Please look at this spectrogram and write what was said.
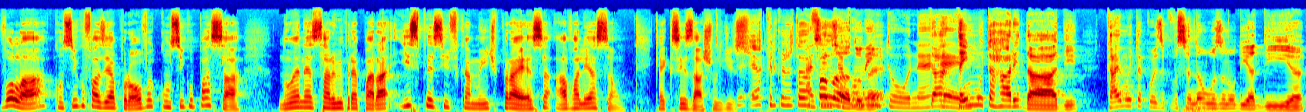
vou lá, consigo fazer a prova, consigo passar. Não é necessário me preparar especificamente para essa avaliação. O que é que vocês acham disso? É aquilo que a gente estava A gente falando, já comentou, né? Tá- É. Tem muita raridade, cai muita coisa que você não usa no dia a dia.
